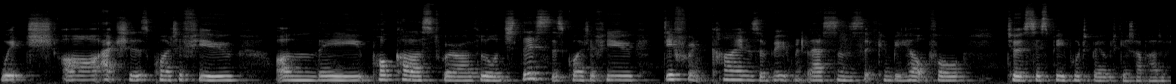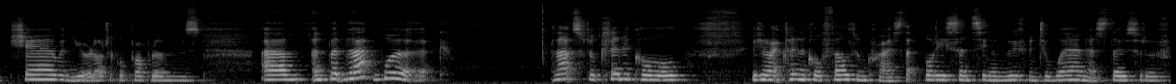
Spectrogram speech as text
which are actually, there's quite a few on the podcast where I've launched this, there's quite a few different kinds of movement lessons that can be helpful to assist people to be able to get up out of a chair with neurological problems. Um, and but that work, that sort of clinical, if you like, clinical Feldenkrais, that body sensing and movement awareness, those sort of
